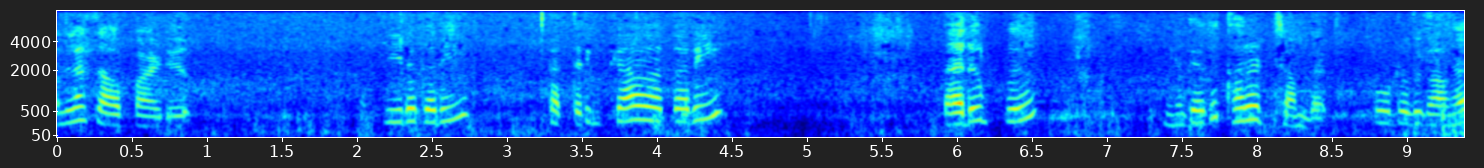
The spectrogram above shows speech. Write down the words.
நல்ல சாப்பாடு. கீரைக்கறி கத்திரிக்காய் கறி பருப்பு மற்றது கரட் சாம்பார் போட்டிருக்காங்க.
